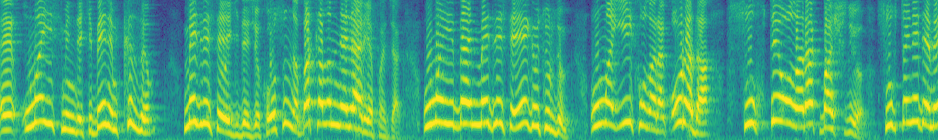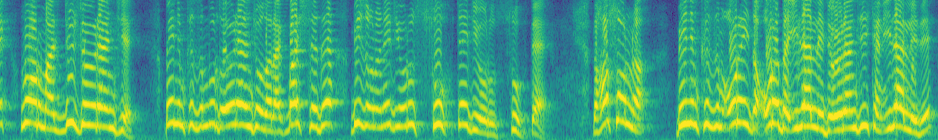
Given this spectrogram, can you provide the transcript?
e, Umay ismindeki benim kızım medreseye gidecek olsun da bakalım neler yapacak. Umay'ı ben medreseye götürdüm. Umay ilk olarak orada suhte olarak başlıyor. Suhte ne demek? Normal düz öğrenci. Benim kızım burada öğrenci olarak başladı. Biz ona ne diyoruz? Suhte diyoruz. Suhte. Daha sonra benim kızım orayı da orada ilerledi. Öğrenciyken ilerledi.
